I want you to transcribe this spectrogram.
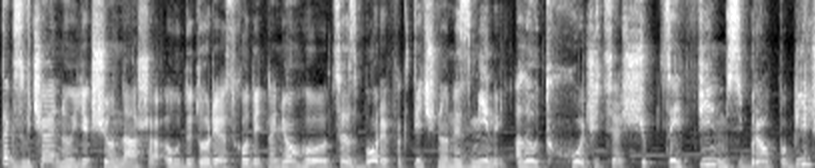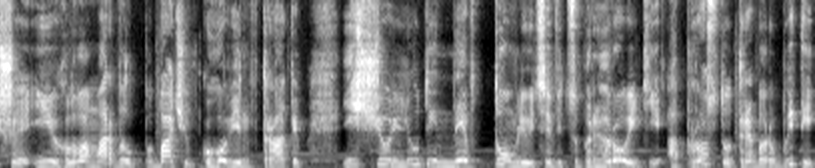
Так, звичайно, якщо наша аудиторія сходить на нього, це збори фактично не змінить. Але от хочеться, щоб цей фільм зібрав побільше, і голова Марвел побачив, кого він втратив, і що люди не втомлюються від супергероїки, а просто треба робити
